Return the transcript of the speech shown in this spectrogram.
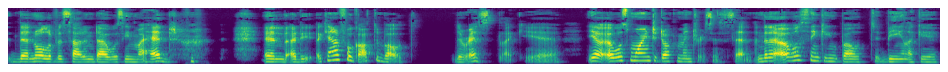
then all of a sudden that was in my head, and I did, I kind of forgot about the rest. Like yeah, yeah, I was more into documentaries as I said, and then I was thinking about being like a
